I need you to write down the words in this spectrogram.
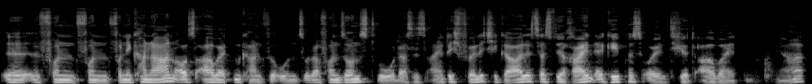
äh, von, von, von den Kanaren aus arbeiten kann für uns oder von sonst wo. Dass es eigentlich völlig egal ist, dass wir rein ergebnisorientiert arbeiten. Ja.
